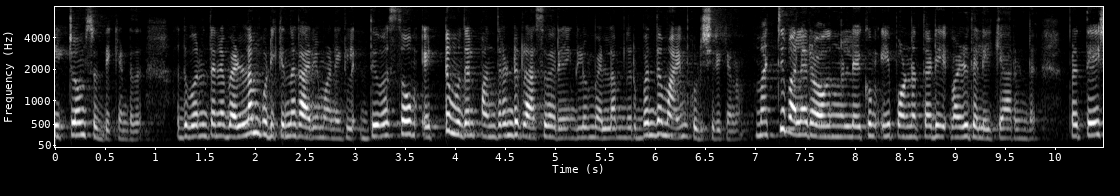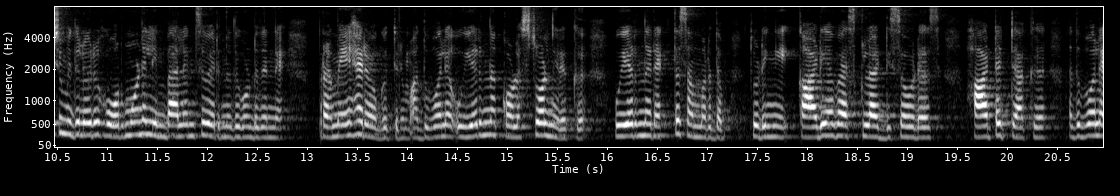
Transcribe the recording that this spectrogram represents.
ഏറ്റവും ശ്രദ്ധിക്കേണ്ടത്. അതുപോലെ തന്നെ വെള്ളം കുടിക്കുന്ന കാര്യമാണെങ്കിൽ ദിവസവും എട്ട് മുതൽ പന്ത്രണ്ട് ഗ്ലാസ് വരെയെങ്കിലും വെള്ളം നിർബന്ധമായും കുടിച്ചിരിക്കണം. മറ്റ് പല രോഗങ്ങളിലേക്കും ഈ പൊണ്ണത്തടി വഴിതെളിയിക്കാറുണ്ട്. പ്രത്യേകിച്ചും ഇതിലൊരു ഹോർമോണൽ ഇംബാലൻസ് വരുന്നത് കൊണ്ട് തന്നെ പ്രമേഹ രോഗത്തിനും അതുപോലെ ഉയർന്ന കൊളസ്ട്രോൾ നിരക്ക് ഉയർന്ന രക്തസമ്മർദ്ദം തുടങ്ങി കാർഡിയോവാസ്കുലർ ഡിസോർഡേഴ്സ് ഹാർട്ട് അറ്റാക്ക് അതുപോലെ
